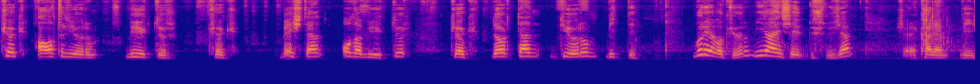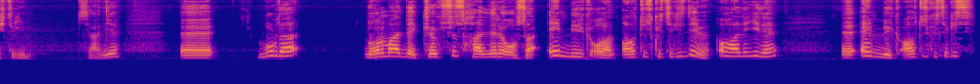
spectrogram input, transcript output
kök 6 diyorum büyüktür kök 5'ten. O da büyüktür kök 4'ten diyorum. Bitti. Buraya bakıyorum. Yine aynı şeyi düşüneceğim. Şöyle kalem değiştireyim bir saniye. E, burada normalde köksüz halleri olsa en büyük olan 648 değil mi? O halde yine e, en büyük 648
